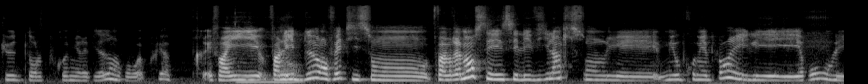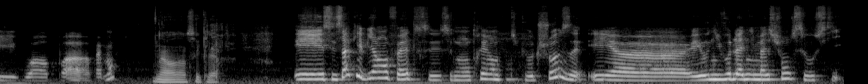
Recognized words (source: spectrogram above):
que dans le premier épisode, on le revoit plus après. Enfin, il- Mm, enfin les deux, en fait, ils sont. Enfin, vraiment, c'est c'est les vilains qui sont les mis au premier plan et les héros, on les voit pas vraiment. Non, non, c'est clair. Et c'est ça qui est bien en fait, c'est de montrer un petit peu autre chose. Et, euh, et au niveau de l'animation, c'est aussi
